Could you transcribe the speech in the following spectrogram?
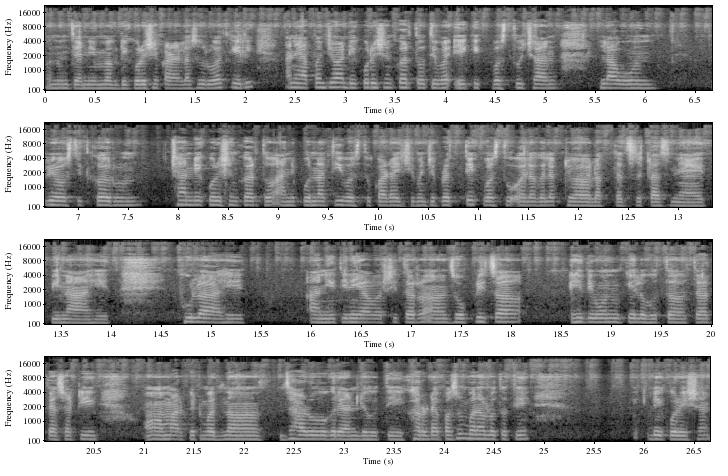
म्हणून त्यांनी मग डेकोरेशन काढायला सुरुवात केली आणि आपण जेव्हा डेकोरेशन करतो तेव्हा एक एक वस्तू छान लावून व्यवस्थित करून छान डेकोरेशन करतो आणि पुन्हा ती वस्तू काढायची म्हणजे प्रत्येक वस्तू अलग अलग ठेवाव्या लागतात. जसं टाचण्या आहेत पिना आहेत फुलं आहेत. आणि तिने यावर्षी तर झोपडीचं हे देऊन केलं होतं. तर त्यासाठी मार्केटमधनं झाडू वगैरे आणले होते. खरड्यापासून बनवलं होतं ते डेकोरेशन.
